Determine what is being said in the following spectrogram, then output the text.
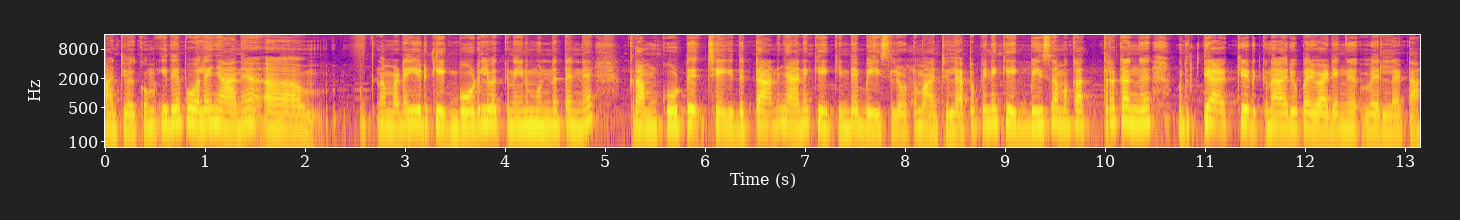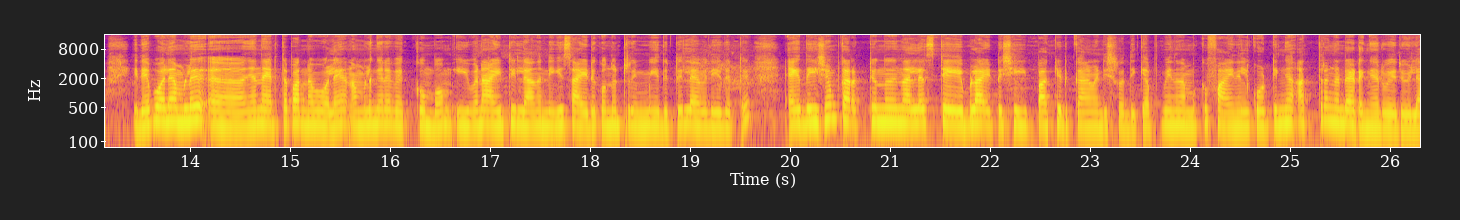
മാറ്റി വെക്കും ഇതേപോലെ ഞാൻ നമ്മുടെ ഈ ഒരു കേക്ക് ബോർഡിൽ വെക്കുന്നതിന് മുന്നേ തന്നെ ക്രം കോട്ട് ചെയ്തിട്ടാണ് ഞാൻ കേക്കിന്റെ ബേസിലോട്ട് മാറ്റില്ല അപ്പോൾ പിന്നെ കേക്ക് ബേസ് നമുക്ക് അത്രക്കങ്ങ് വൃത്തിയാക്കി എടുക്കുന്ന ആ ഒരു പരിപാടി അങ്ങ് വരില്ല കേട്ടോ ഇതേപോലെ നമ്മൾ ഞാൻ നേരത്തെ പറഞ്ഞ പോലെ നമ്മളിങ്ങനെ വെക്കുമ്പം ഈവൻ ആയിട്ടില്ല എന്നുണ്ടെങ്കിൽ സൈഡൊക്കെ ഒന്ന് ട്രിം ചെയ്തിട്ട് ലെവൽ ചെയ്തിട്ട് ഏകദേശം കറക്റ്റ് ഒന്ന് നല്ല സ്റ്റേബിളായിട്ട് ഷേപ്പാക്കി എടുക്കാൻ വേണ്ടി ശ്രദ്ധിക്കുക. അപ്പോൾ പിന്നെ നമുക്ക് ഫൈനൽ കോട്ടിങ് അത്ര കണ്ട് ഇടങ്ങേറി വരില്ല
